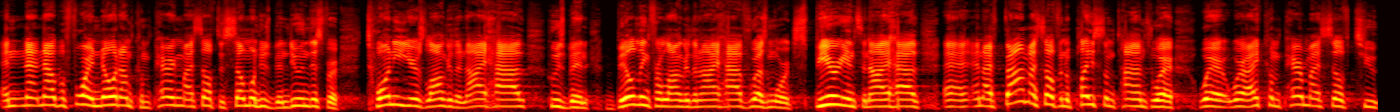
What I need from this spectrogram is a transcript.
And now, before I know it, I'm comparing myself to someone who's been doing this for 20 years longer than I have, who's been building for longer than I have, who has more experience than I have. And, I found myself in a place sometimes where, where, where I compare myself to,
